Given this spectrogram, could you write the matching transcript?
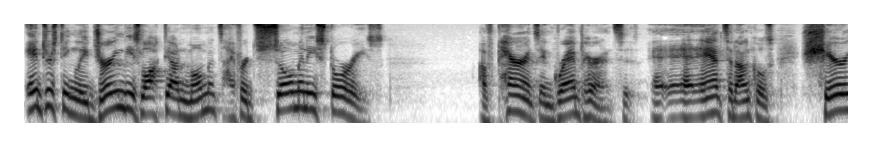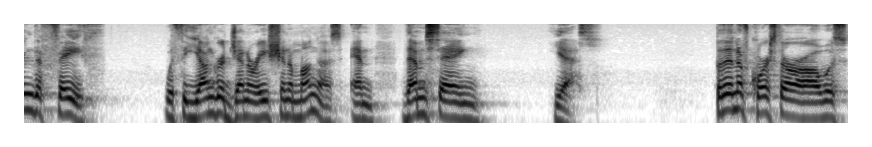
interestingly, during these lockdown moments, I've heard so many stories of parents and grandparents and aunts and uncles sharing the faith with the younger generation among us and them saying, Yes. But then, of course, there are always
